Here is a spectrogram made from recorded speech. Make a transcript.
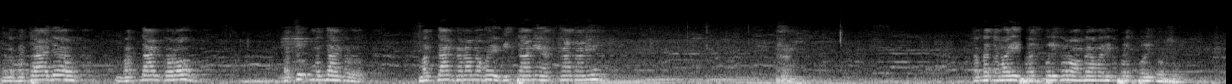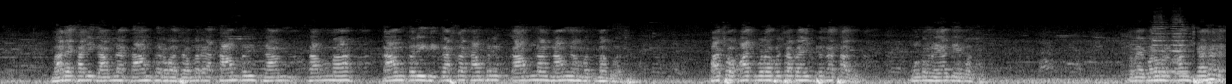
એટલે બધા જ મતદાન કરો. અચૂક મતદાન કરો. મતદાન કરવામાં કોઈ વિચારની અટકાતા નહીં તમે તમારી ફરજ પૂરી કરો, અમે અમારી ફરજ પૂરી કરશું. મારે ખાલી ગામના કામ કરવા છે. અમારે આ કામ કરી, ગામ, ગામમાં કામ કરી, વિકાસના કામ કરી કામના નામના મત માંગવા છે. પાછો પાંચ વર્ષ પછી આપણે ભેગા થાતું હું તમને યાદ નહીં પાછું તમે બરાબર કામ થયા છે ને?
